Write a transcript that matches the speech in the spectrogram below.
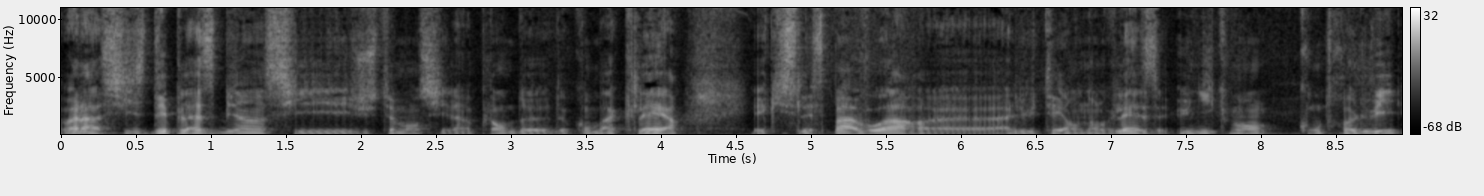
Voilà, s'il se déplace bien, si justement s'il a un plan de, de combat clair et qu'il se laisse pas avoir euh, à lutter en anglaise uniquement contre lui,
